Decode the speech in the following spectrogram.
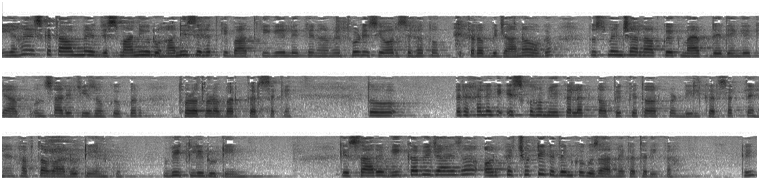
یہاں اس کتاب میں جسمانی اور روحانی صحت کی بات کی گئی، لیکن ہمیں تھوڑی سی اور صحتوں کی طرف بھی جانا ہوگا۔ تو اس میں انشاءاللہ آپ کو ایک میپ دے دیں گے کہ آپ ان ساری چیزوں کے اوپر تھوڑا تھوڑا ورک کر سکیں۔ تو میرا خیال ہے کہ اس کو ہم ایک الگ ٹاپک کے طور پر ڈیل کر سکتے ہیں، ہفتہ وار روٹین کو ویکلی روٹین۔ کہ سارے ویک کا بھی جائزہ اور پھر چھٹی کے دن کو گزارنے کا طریقہ۔ ٹھیک؟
